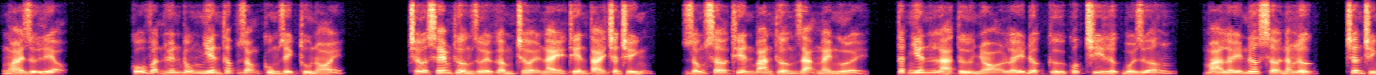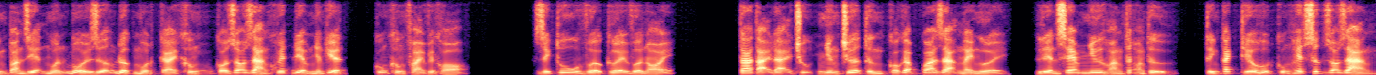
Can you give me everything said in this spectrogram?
Ngoài dự liệu, cố vận huyên bỗng nhiên thấp giọng cùng dịch thu nói, chớ xem thường dưới gầm trời này thiên tài chân chính, giống sở thiên ban thưởng dạng này người, tất nhiên là từ nhỏ lấy được cử quốc chi lực bồi dưỡng, mà lấy nước sở năng lực chân chính toàn diện muốn bồi dưỡng được một cái không có rõ ràng khuyết điểm nhân kiệt, cũng không phải việc khó. Dịch thu vừa cười vừa nói, ta tại đại trụ nhưng chưa từng có gặp qua dạng này người, liền xem như hoàng thất hoàng tử, tính cách thiếu hụt cũng hết sức rõ ràng,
